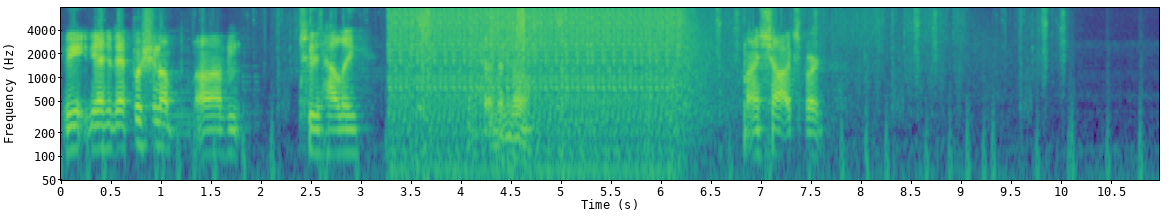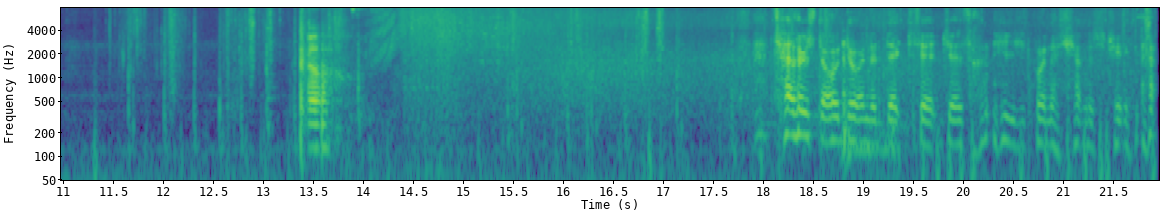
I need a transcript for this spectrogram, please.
They, they're, they're pushing up um to the heli. Doesn't know. Nice shot, expert. Go. Tyler's still doing the dick shit, just he's putting that shit on the stream now.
